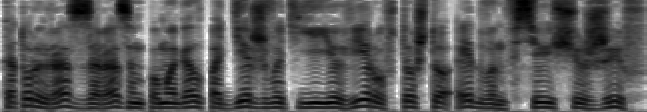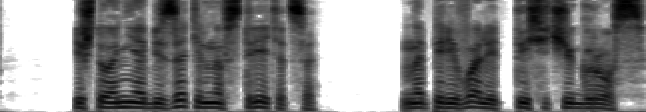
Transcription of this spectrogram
который раз за разом помогал поддерживать ее веру в то, что Эдван все еще жив и что они обязательно встретятся на перевале Тысячи Гроз.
